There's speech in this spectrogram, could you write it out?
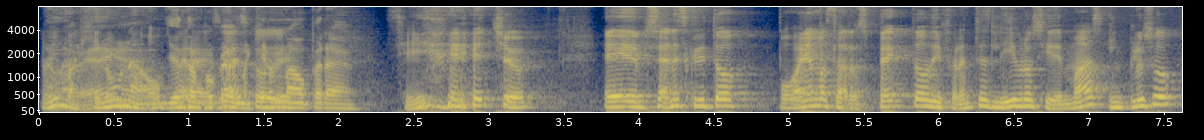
No me imagino una ópera. Yo tampoco me imagino una ópera. Sí, de hecho. Eh, se han escrito poemas al respecto, diferentes libros y demás. Incluso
